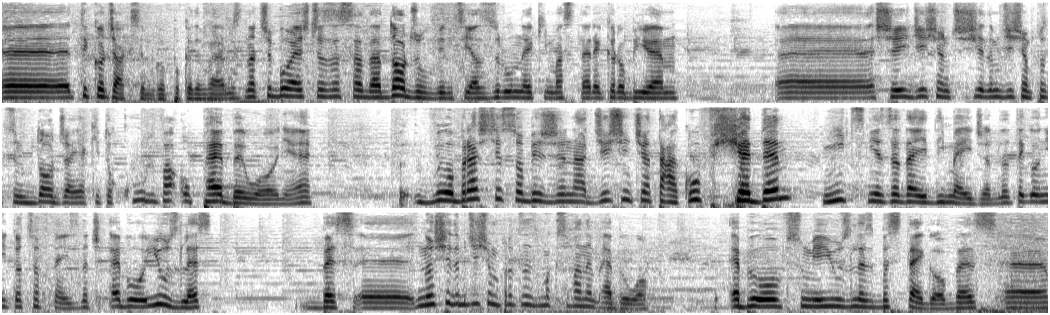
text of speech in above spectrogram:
Eee, tylko Jacksem go pokonywałem. Znaczy była jeszcze zasada dodge'ów, więc ja z runek i masterek robiłem eee, 60 czy 70% dodge'a, jakie to kurwa OP było, nie? Wyobraźcie sobie, że na 10 ataków 7 nic nie zadaje damage'a, dlatego oni to cofnęli. Znaczy E było useless bez... E, no 70% zmaksowanym E było. E było w sumie useless bez tego, bez... E,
